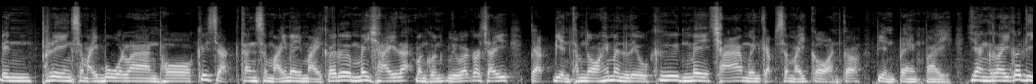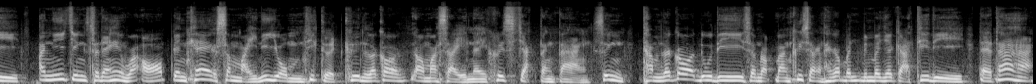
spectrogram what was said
เป็นเพลงสมัยโบราณ พอคริสตจักรทันสมัยใหม่ ๆ ก็เริ่มไม่ใช้ละบางคนหรือว่าก็ใช้แบบเปลี่ยนทำนองให้มันเร็วขึ้น ไม่ช้าเหมือนกับสมัยก่อนก็เปลี่ยนแปลงไป อย่างไรก็ดี อันนี้จึงแสดงให้เห็นว่าอ๋อเป็นแค่สมัยนิยมที่เกิดขึ้น แล้วก็เอามาใส่ในคริสตจักรต่าง ๆ ซึ่งทำแล้วก็ดูดีสำหรับบางคริสตจักรนะครับเป็นบรรยากาศที่ดี แต่ถ้าหาก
